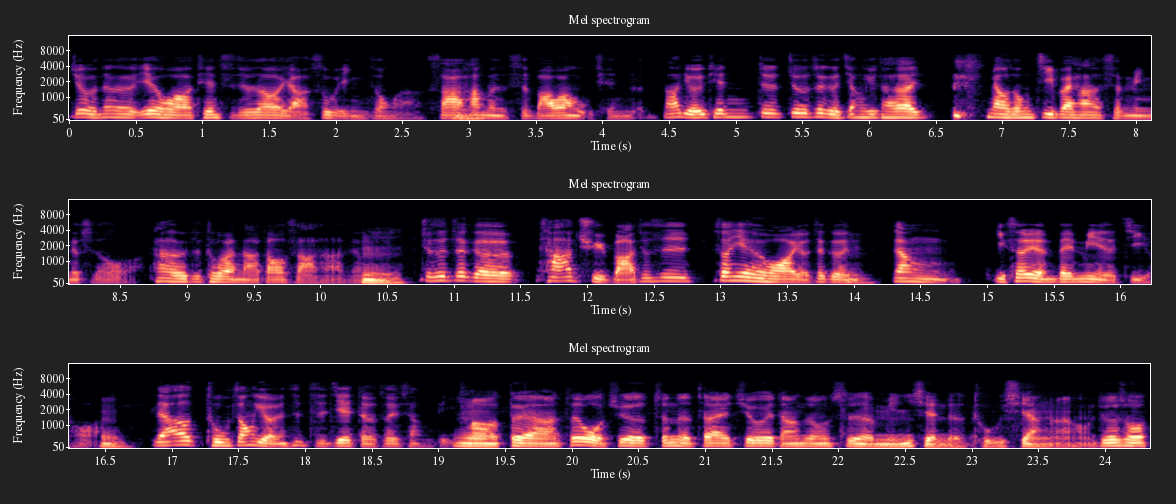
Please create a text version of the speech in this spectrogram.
就那个耶和华天使就到亚述营中啊，杀了他们十八万五千人。然后有一天，就就这个将军他在 庙中祭拜他的神明的时候啊，他儿子突然拿刀杀他，这样，嗯，就是这个插曲吧，就是算耶和华有这个让。以色列人被灭的计划，嗯，然后途中有人是直接得罪上帝。哦，对啊，这我觉得真的在就业当中是很明显的图像啊，就是说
